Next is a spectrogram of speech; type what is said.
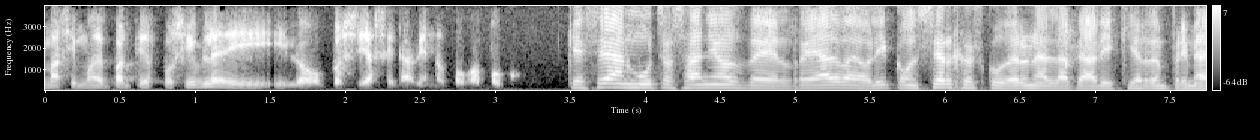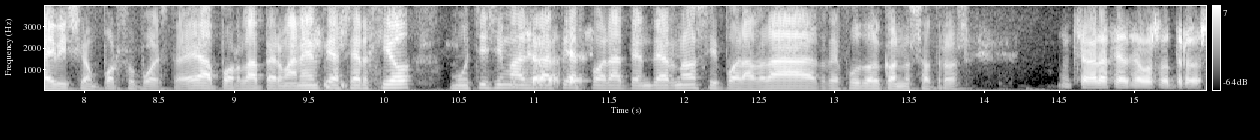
máximo de partidos posible y, y luego pues ya se irá viendo poco a poco. Que sean muchos años del Real Valladolid con Sergio Escudero en el lateral izquierdo en Primera División, por supuesto. ¿eh? por la permanencia, Sergio, muchísimas gracias por atendernos y por hablar de fútbol con nosotros. Muchas gracias a vosotros.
